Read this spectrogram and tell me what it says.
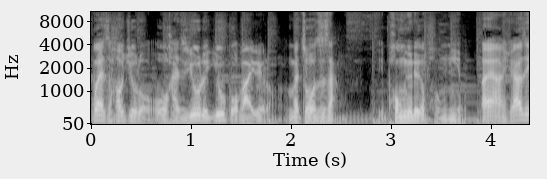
我还是好久了，哦，还是有了有个把月了。我们桌子上朋友的一个朋友，哎呀，小子，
